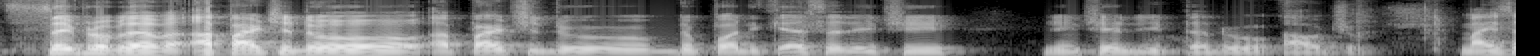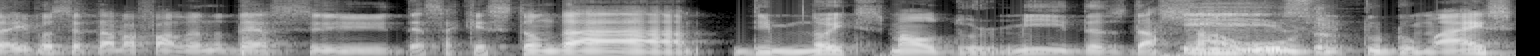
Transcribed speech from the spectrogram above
Sem problema. A parte do a parte do, do podcast a gente a gente edita do áudio. Mas aí você estava falando desse, dessa questão da de noites mal dormidas, da saúde e tudo mais.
